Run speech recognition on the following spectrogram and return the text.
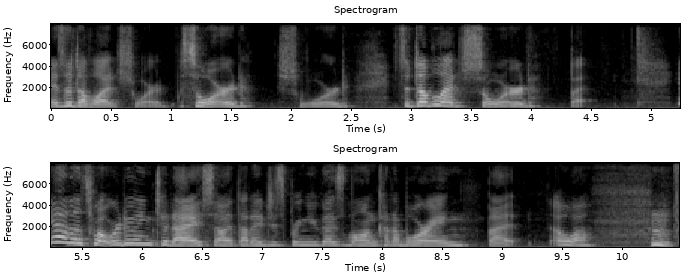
it's a double edged sword. Sword. Sword. It's a double edged sword. Yeah, that's what we're doing today. So I thought I'd just bring you guys along. Kind of boring. But oh well. Hmm.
